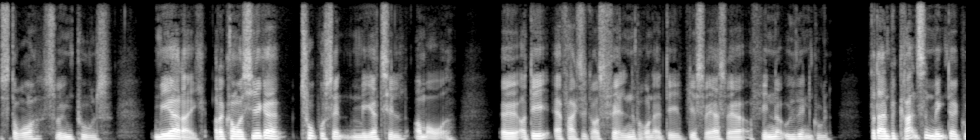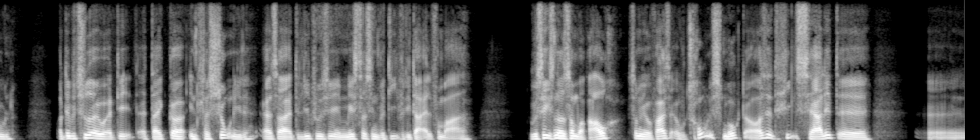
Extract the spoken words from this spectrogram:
store swimmingpools. Mere er der ikke. Og der kommer cirka 2% mere til om året. Øh, og det er faktisk også faldende, på grund af, at det bliver sværere og sværere at finde og udvinde guld. Så der er en begrænset mængde af guld. Og det betyder jo, at, det, at der ikke går inflation i det. Altså, at det lige pludselig mister sin værdi, fordi der er alt for meget. Du kan se sådan noget som rav, som jo faktisk er utrolig smukt, og også et helt særligt, øh, øh,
